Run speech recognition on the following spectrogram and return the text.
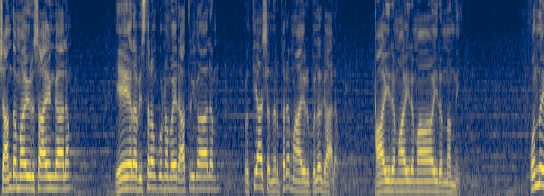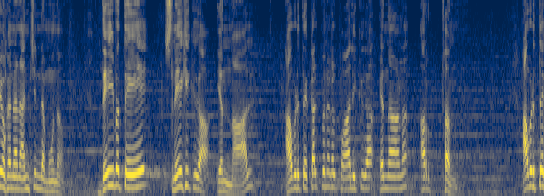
ശാന്തമായൊരു സായങ്കാലം ഏറെ വിശ്രമപൂർണമായ രാത്രികാലം പ്രത്യാശ നിർഭരമായൊരു പുലർകാലം. ആയിരം ആയിരം ആയിരം നന്ദി. ഒന്ന് യോഹനാൻ അഞ്ചിന്റെ മൂന്ന്. ദൈവത്തെ സ്നേഹിക്കുക എന്നാൽ അവിടുത്തെ കൽപ്പനകൾ പാലിക്കുക എന്നാണ് അർത്ഥം. അവിടുത്തെ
